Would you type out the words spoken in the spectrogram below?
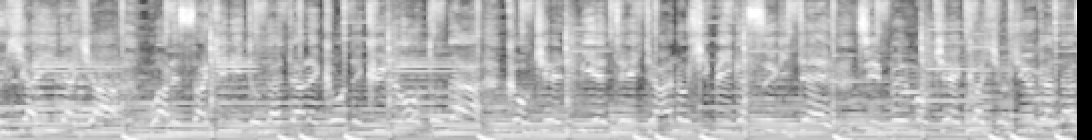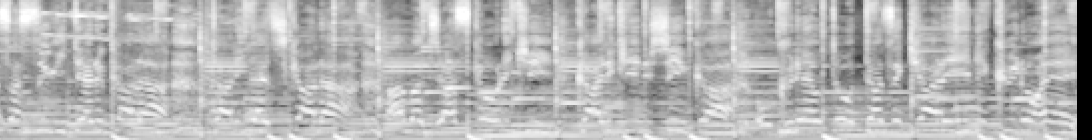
るや否や。我先にとなだれ込んでくる大人滑稽に見えていたあの日々が過ぎて自分も結果余裕がなさすぎてるから足りない力アマジャス攻撃怪力に進化遅れを取ったぜ仮に黒へ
